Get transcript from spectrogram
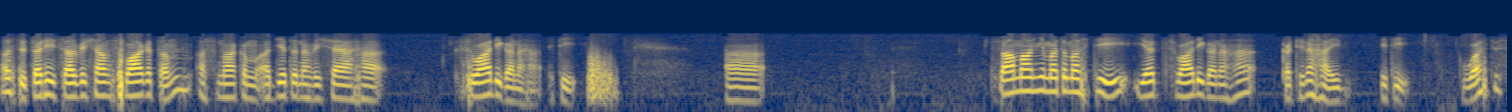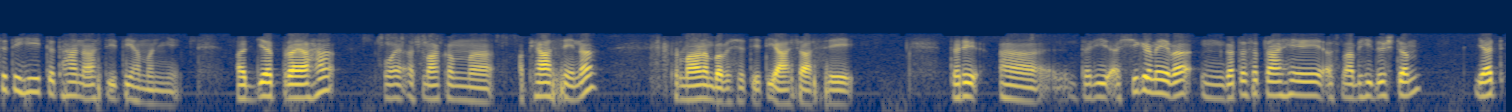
अस्तु, तर्हि सर्वेषां स्वागतम्। अस्माकम् अद्यतनविषयः स्वादिगणः इति। सामान्यमतमस्ति यत् स्वादिगणः कठिनः इति। वस्तुस्थितिः तथा नास्ति इति अहं मन्ये। अद्य प्रायः अस्माकम् अभ्यासेन प्रमाणं भविष्यति इति आशासे तर्हि तर्हि शीघ्रमेव गतसप्ताहे अस्माभिः दृष्टं यत्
